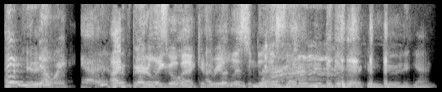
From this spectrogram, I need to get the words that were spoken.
I have kidding? no idea. I I've barely go once. back and I've re-listen to this. I don't need to go back and do it again.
